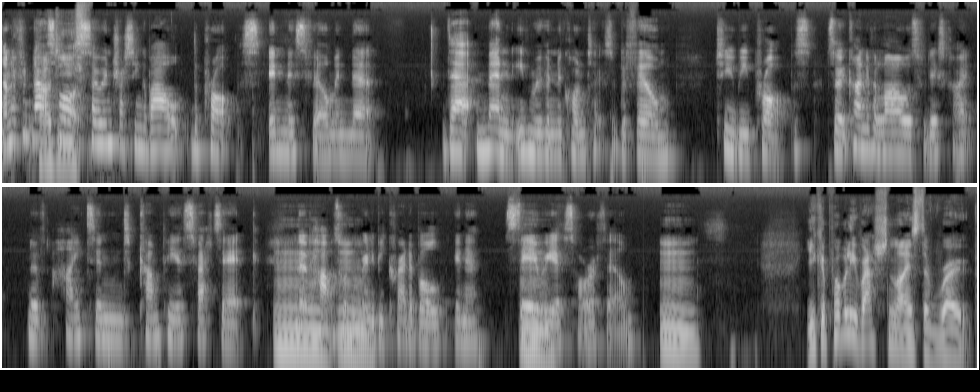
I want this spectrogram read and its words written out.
And I think that's what's so interesting about the props in this film, in that they're meant, even within the context of the film, to be props. So it kind of allows for this kind of heightened, campy aesthetic that mm, perhaps wouldn't mm. really be credible in a serious horror film. Mm. you could probably rationalize the rope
